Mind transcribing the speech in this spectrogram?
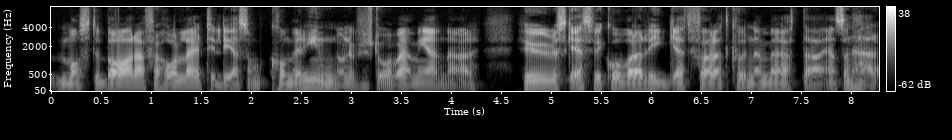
måste bara förhålla er till det som kommer in om du förstår vad jag menar. Hur ska SVK vara riggat för att kunna möta en sån här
